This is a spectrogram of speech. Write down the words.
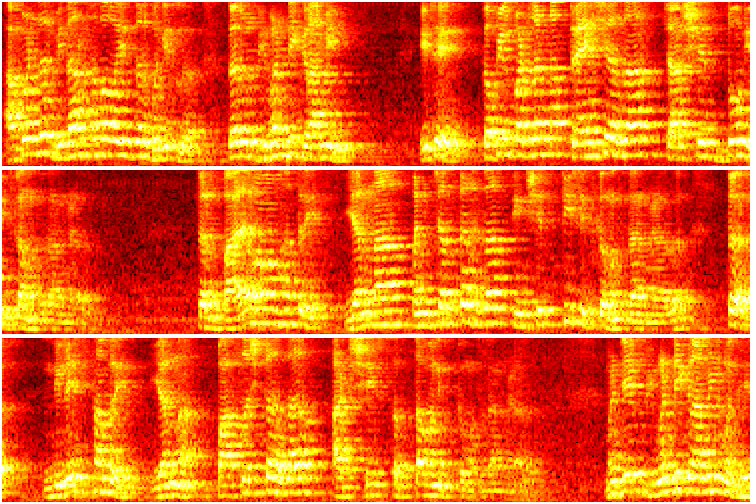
आपण जर विधानसभा वाईज जर बघितलं तर भिवंडी ग्रामीण इथे कपिल पाटलांना त्र्याऐंशी हजार चारशे दोन इतका मतदान मिळालं. तर बाळ्यामामा म्हात्रे यांना पंच्याहत्तर हजार तीनशे तीस इतकं मतदान मिळालं. तर निलेश सांबरे यांना पासष्ट हजार आठशे सत्तावन्न इतकं मतदान मिळालं. म्हणजे भिवंडी ग्रामीणमध्ये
